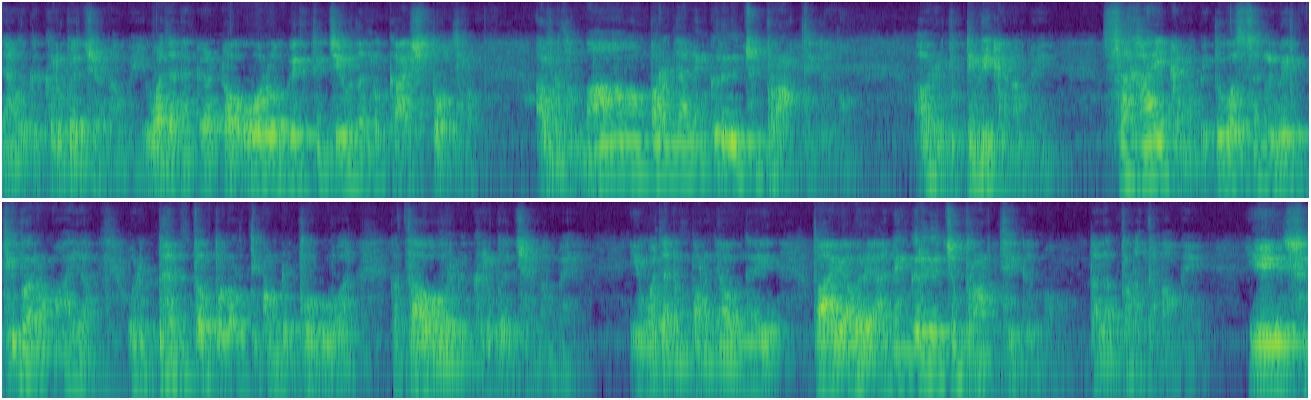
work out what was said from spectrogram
ഞങ്ങൾക്ക് കൃപ ചെയ്യണമേ. യുവജനം കേട്ട ഓരോ വ്യക്തി ജീവിതങ്ങൾക്കായി സ്തോത്രം അവിടുന്ന് നാമം പറഞ്ഞ് അനുഗ്രഹിച്ച് പ്രാർത്ഥിക്കുന്നു. അവരെ വിട്ടിവിക്കണമേ. സഹായിക്കണമേ. ദിവസങ്ങൾ വ്യക്തിപരമായ ഒരു ബന്ധം പുലർത്തിക്കൊണ്ട് പോകുവാൻ കർത്താവ് അവർക്ക് കൃപ ചെയ്യണമേ. ഈ വചനം താവി അവരെ അനുഗ്രഹിച്ച് പ്രാർത്ഥിക്കുന്നു. ബലപ്പെടുത്തണമേ. യേശു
